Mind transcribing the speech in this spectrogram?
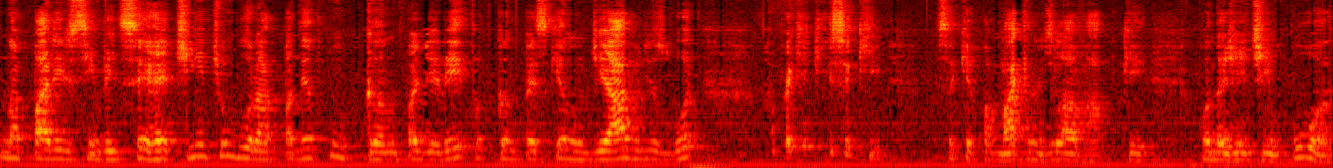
na parede, assim, em vez de ser retinha, tinha um buraco para dentro, com um cano para direita, outro cano para esquerda, um de água, de esgoto. O que, que é isso aqui? Isso aqui é para máquina de lavar, porque quando a gente empurra,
